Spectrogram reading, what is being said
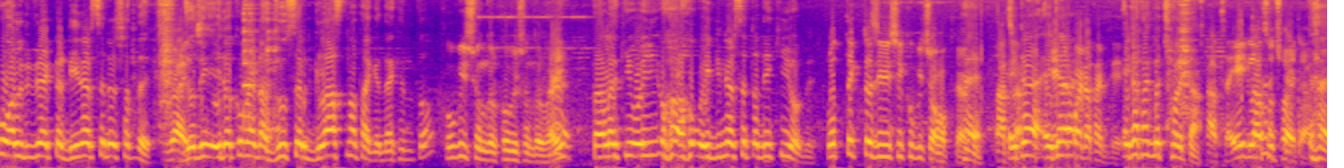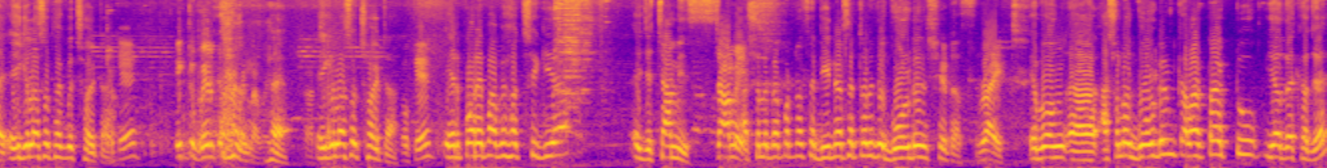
কোয়ালিটির একটা ডিনার সেটের সাথে যদি এরকম একটা জুসের গ্লাস না থাকে দেখেন তো। খুবই সুন্দর খুবই সুন্দর ভাই। তাহলে কি ওই ওই ডিনার সেটটা দিয়ে কি হবে? প্রত্যেকটা জিনিসই খুবই চমৎকার। হ্যাঁ আচ্ছা এটা এটা কয়টা থাকবে? এটা থাকবে ছয়টা। আচ্ছা এই গ্লাসও ছয়টা। হ্যাঁ এই গ্লাসও থাকবে ছয়টা। ওকে একটু বের করবেন না ভাই। হ্যাঁ এই গ্লাসও ছয়টা। Okay. এরপরে পাবে হচ্ছে গিয়া এই যে চামিস চামিচ। আসলে ব্যাপারটা হচ্ছে ডিনার সেটটার ভিতরে গোল্ডেন শেড আছে। রাইট এবং আসলে গোল্ডেন কালারটা একটু ইয়া দেখা যায়.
